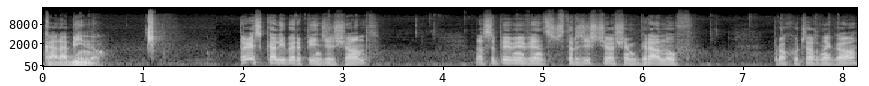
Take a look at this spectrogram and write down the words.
karabinu. To jest kaliber 50. Nasypiemy więc 48 granów prochu czarnego.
